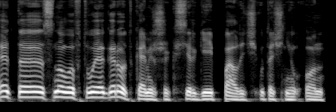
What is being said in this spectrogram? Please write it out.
«Это снова в твой огород, камешек, Сергей Палыч», — уточнил он.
